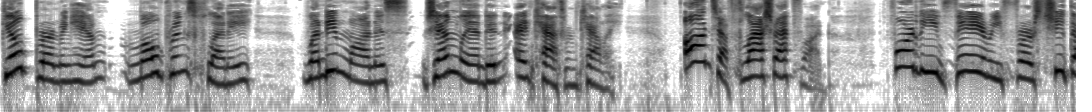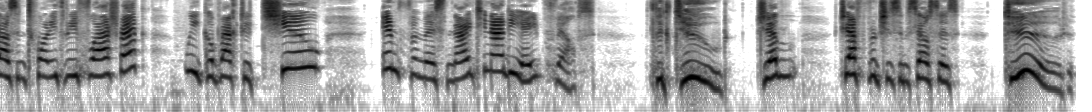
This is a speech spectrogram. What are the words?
Gil Birmingham, Mo Brings Plenty, Wendy Moniz, Jen Landon, and Kathryn Kelly. On to Flashback Fun. For the very first 2023 flashback, we go back to two infamous 1998 films. The Dude. Jeff, Bridges himself says, Dude,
